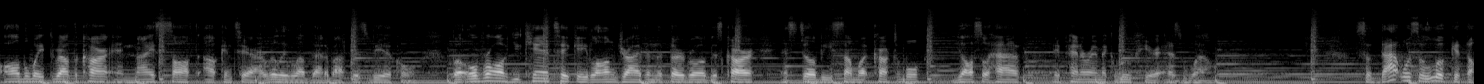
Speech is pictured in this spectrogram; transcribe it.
all the way throughout the car and nice soft Alcantara. I really love that about this vehicle. But overall, you can take a long drive in the third row of this car and still be somewhat comfortable. You also have a panoramic roof here as well. So that was a look at the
